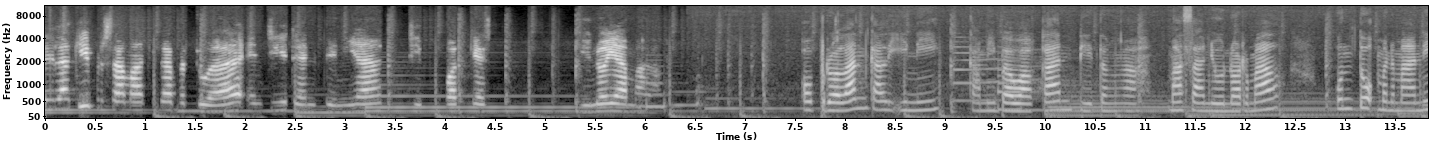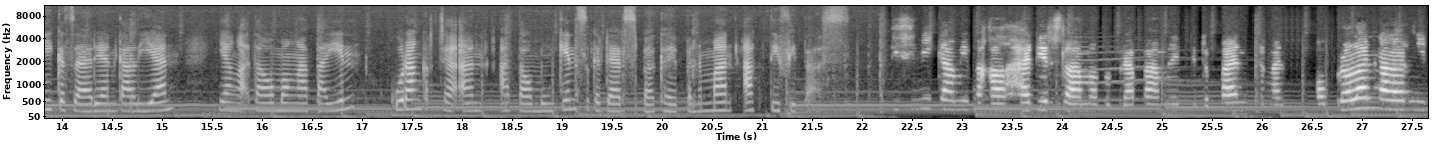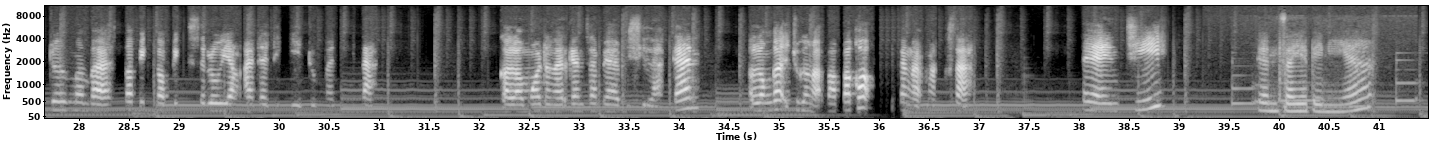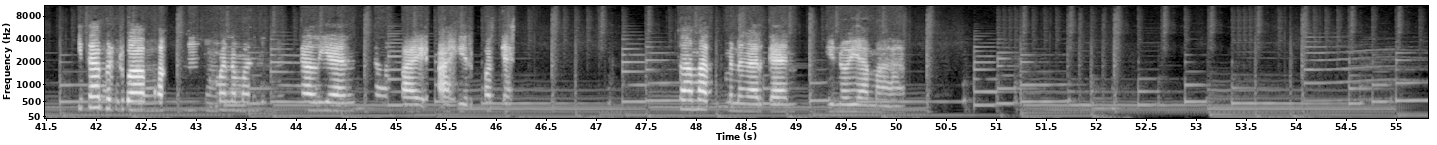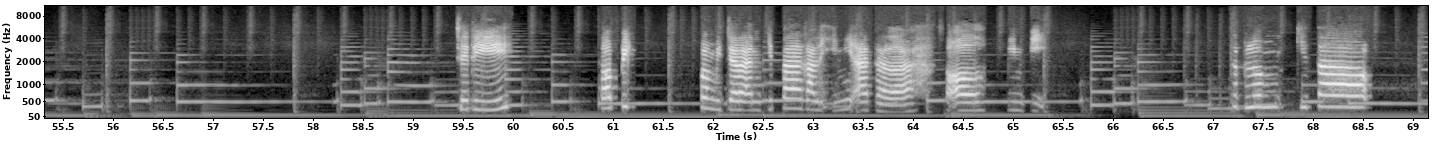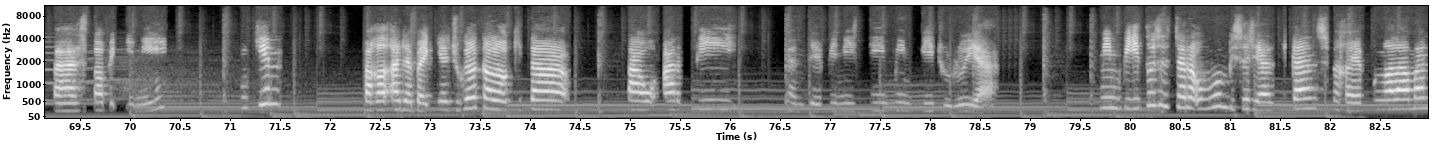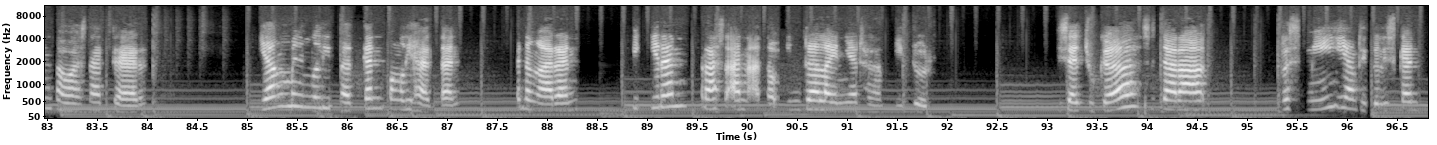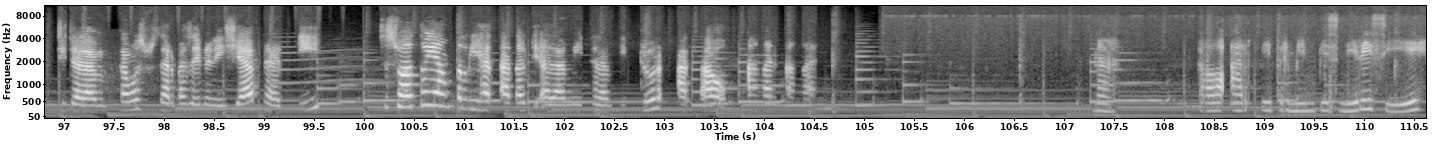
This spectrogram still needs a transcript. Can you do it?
kembali lagi bersama kita berdua, Enji dan Benia di podcast Yuno ya Malam. Obrolan kali ini kami bawakan di tengah masa new normal untuk menemani keseharian kalian yang nggak tahu mau ngapain, kurang kerjaan, atau mungkin sekedar sebagai peneman aktivitas. Di sini kami bakal hadir selama beberapa menit ke depan dengan obrolan ngalor ngidul membahas topik-topik seru yang ada di kehidupan kita. Kalau mau dengarkan sampai habis silahkan, kalau enggak juga nggak apa-apa kok, kita nggak maksa. Saya Enci. Dan saya Benia. Kita berdua menemani kalian sampai akhir podcast. Selamat mendengarkan Yunoya Malam. Jadi, topik pembicaraan kita kali ini adalah soal mimpi. Sebelum kita bahas topik ini, mungkin bakal ada baiknya juga kalau kita tahu arti dan definisi mimpi dulu ya. Mimpi itu secara umum bisa diartikan sebagai pengalaman bawah sadar yang melibatkan penglihatan, pendengaran, pikiran, perasaan, atau indera lainnya dalam tidur. Bisa juga secara resmi yang dituliskan di dalam Kamus Besar Bahasa Indonesia berarti sesuatu yang terlihat atau dialami dalam tidur atau angan-angan. Nah, kalau arti bermimpi sendiri sih,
